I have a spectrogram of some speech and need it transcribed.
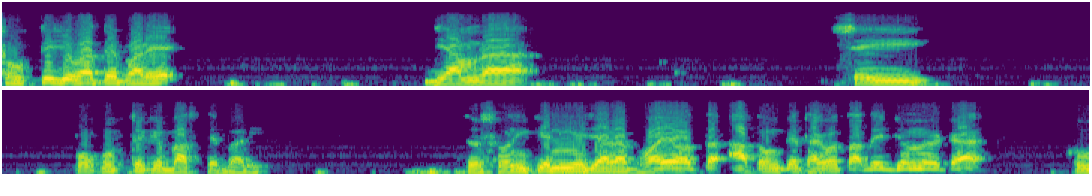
শক্তি যোগাতে পারে যে আমরা সেই প্রকোপ থেকে বাঁচতে পারি। তো শনিকে নিয়ে যারা ভয়ে আতঙ্কে থাকো, তাদের জন্য এটা খুব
